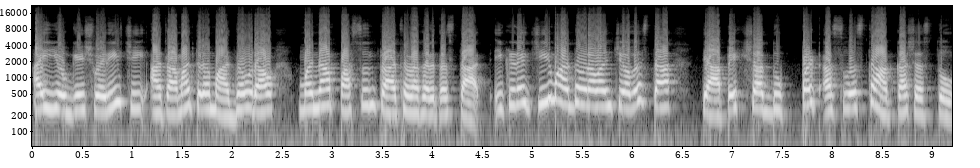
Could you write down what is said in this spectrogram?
आई योगेश्वरीची आता मात्र माधवराव मनापासून प्रार्थना करत असतात. इकडे जी माधवरावांची अवस्था त्यापेक्षा दुप्पट अस्वस्थ आकाश असतो.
